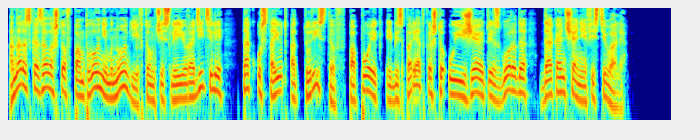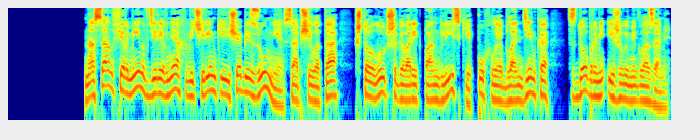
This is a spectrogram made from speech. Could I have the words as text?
Она рассказала, что в Памплоне многие, в том числе ее родители, так устают от туристов, попоек и беспорядка, что уезжают из города до окончания фестиваля. На Сан-Фермин в деревнях вечеринки еще безумнее, сообщила та, что лучше говорит по-английски, пухлая блондинка с добрыми и живыми глазами.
